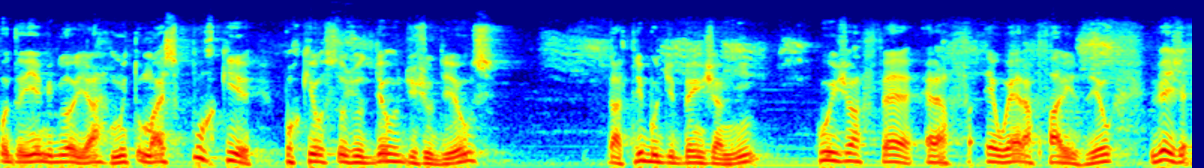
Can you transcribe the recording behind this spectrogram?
poderia me gloriar muito mais. Por quê? Porque eu sou judeu de judeus, da tribo de Benjamim, cuja fé era, eu era fariseu. Veja,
